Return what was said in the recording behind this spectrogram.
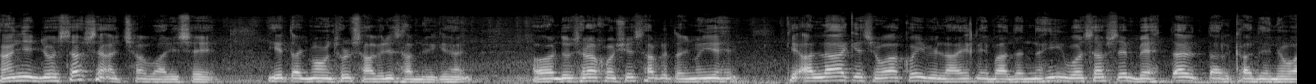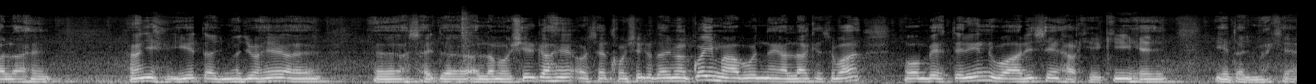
ہاں جی جو سب سے اچھا وارث ہے۔ یہ ترجمہ عنصر صابری صاحب نے کیا ہے۔ اور دوسرا خوشی صاحب کا ترجمہ یہ ہے کہ اللہ کے سوا کوئی بھی لائق عبادت نہیں، وہ سب سے بہتر ترکہ دینے والا ہے۔ ہاں جی یہ ترجمہ جو ہے سید علامہ شیر کا ہے اور سید خوشی کا ترجمہ کوئی معبود نہیں اللہ کے سوا، وہ بہترین وارث حقیقی ہے، یہ ترجمہ کیا ہے۔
